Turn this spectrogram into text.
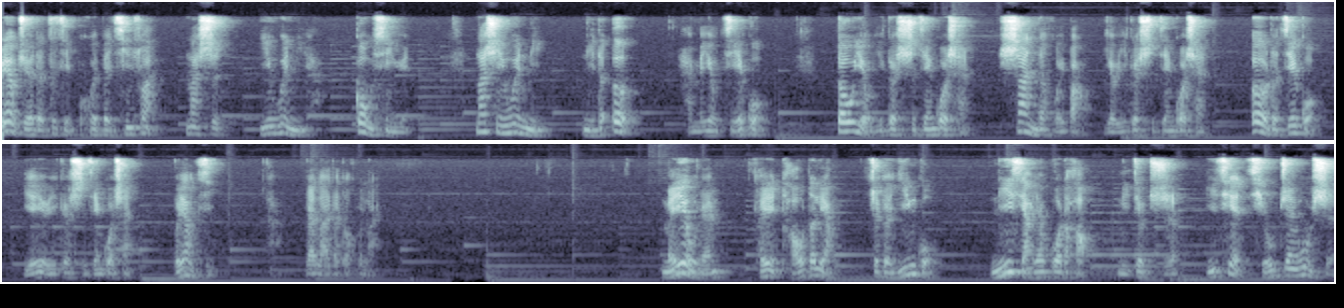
要觉得自己不会被清算，那是因为你啊够幸运，那是因为你你的恶还没有结果，都有一个时间过程，善的回报有一个时间过程，恶的结果也有一个时间过程，不要急啊，该来的都会来，没有人可以逃得了。这个因果，你想要过得好，你就直，一切求真务实，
